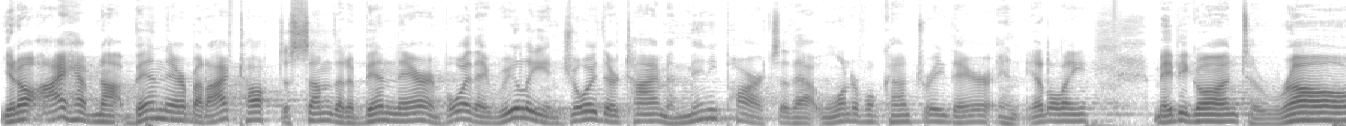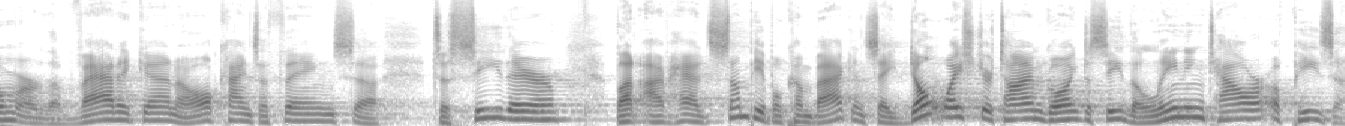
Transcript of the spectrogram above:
You know, I have not been there, but I've talked to some that have been there, and boy, they really enjoyed their time in many parts of that wonderful country there in Italy. Maybe going to Rome or the Vatican or all kinds of things uh, to see there. But I've had some people come back and say, don't waste your time going to see the Leaning Tower of Pisa.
